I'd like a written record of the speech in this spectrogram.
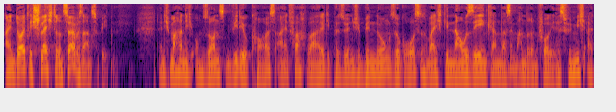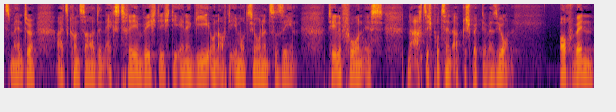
einen deutlich schlechteren Service anzubieten. Denn ich mache nicht umsonst Videocalls, einfach weil die persönliche Bindung so groß ist und weil ich genau sehen kann, was im anderen vorgeht. Das ist für mich als Mentor, als Consultant extrem wichtig, die Energie und auch die Emotionen zu sehen. Telefon ist eine 80 Prozent abgespeckte Version. Auch wenn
